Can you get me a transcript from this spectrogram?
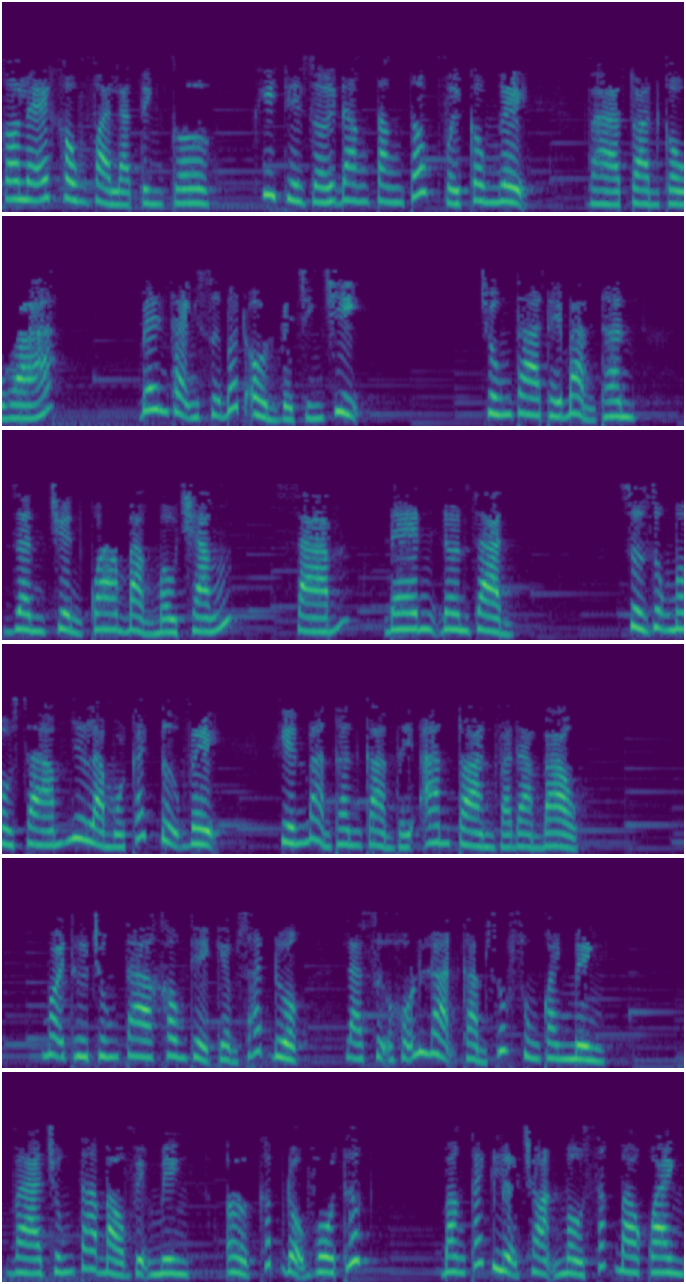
Có lẽ không phải là tình cờ khi thế giới đang tăng tốc với công nghệ và toàn cầu hóa, bên cạnh sự bất ổn về chính trị. Chúng ta thấy bản thân dần chuyển qua bảng màu trắng, xám, đen đơn giản. Sử dụng màu xám như là một cách tự vệ, khiến bản thân cảm thấy an toàn và đảm bảo. Mọi thứ chúng ta không thể kiểm soát được là sự hỗn loạn cảm xúc xung quanh mình, và chúng ta bảo vệ mình ở cấp độ vô thức bằng cách lựa chọn màu sắc bao quanh.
